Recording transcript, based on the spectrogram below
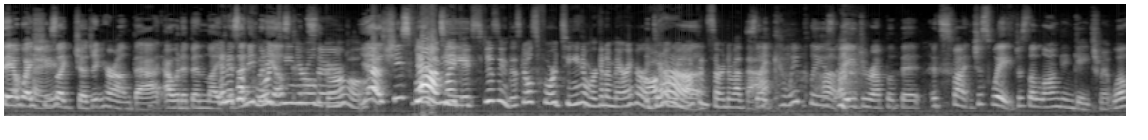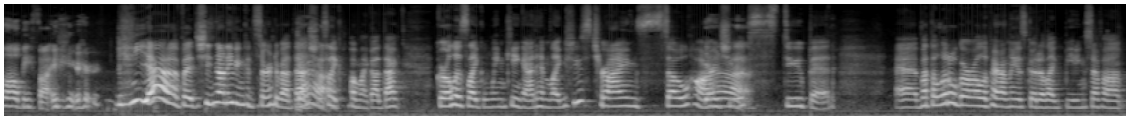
understand why she's like judging her on that. I would have been like, And is it's anybody else 14-year-old concerned? girl. Yeah, she's 14. Yeah, I'm like, excuse me, this girl's 14 and we're gonna marry her off. Are we Yeah. not concerned about It's that? like, can we please Uh. age her up a bit? It's fine. Just wait. Just a long engagement. We'll all be fine here. yeah, but she's not even concerned about that. Yeah. She's like, oh my god, that girl is like winking at him like she's trying so hard. She looks stupid. Uh, but the little girl apparently is good at like beating stuff up.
